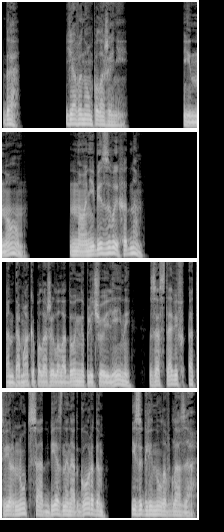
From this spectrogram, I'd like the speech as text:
«Да. Я в ином положении. Ином, но не безвыходном. Андамака положила ладонь на плечо Элейны, заставив отвернуться от бездны над городом, и заглянула в глаза.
